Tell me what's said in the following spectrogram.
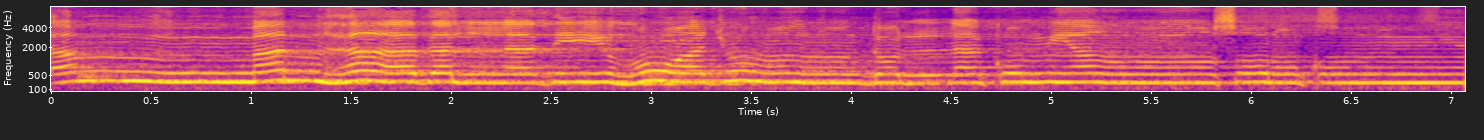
أمن هذا الذي هو جند لكم ينصركم من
